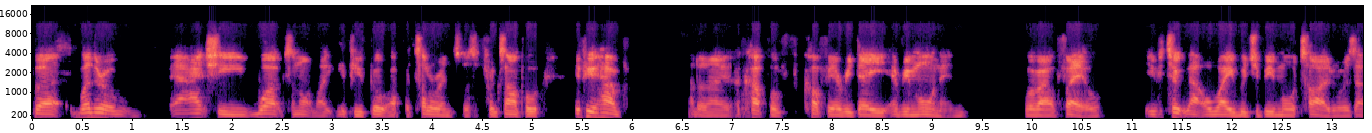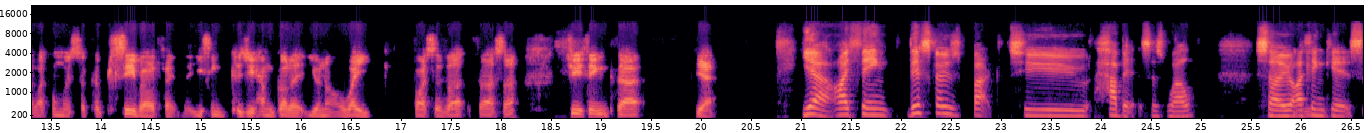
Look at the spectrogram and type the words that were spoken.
But whether it, actually works or not, like if you've built up a tolerance, or for example, if you have, I don't know, a cup of coffee every day, every morning, without fail, if you took that away, would you be more tired, or is that like almost like a placebo effect that you think because you haven't got it, you're not awake, vice versa? Do you think that? Yeah, Yeah, I think this goes back to habits as well. So I Mhm. think it's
